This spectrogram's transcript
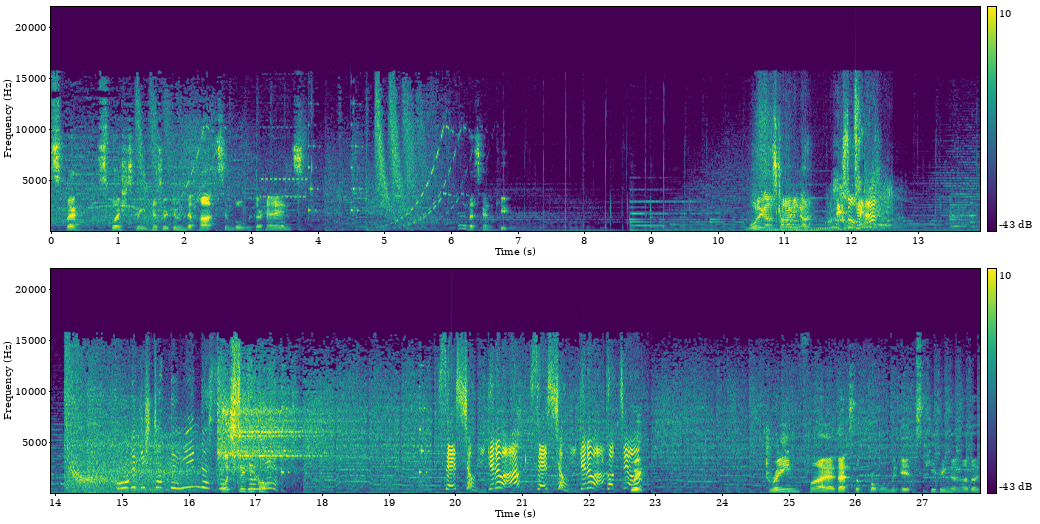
splash, splash screen has her doing the heart symbol with her hands. Oh, that's kind of cute. 俺が力になる行くぞ攻撃しちゃっていいんです落ち着いていこうセッションいけるわセッションいけるわこっちよ Wait. Drain fire, that's the problem. It's keeping another.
